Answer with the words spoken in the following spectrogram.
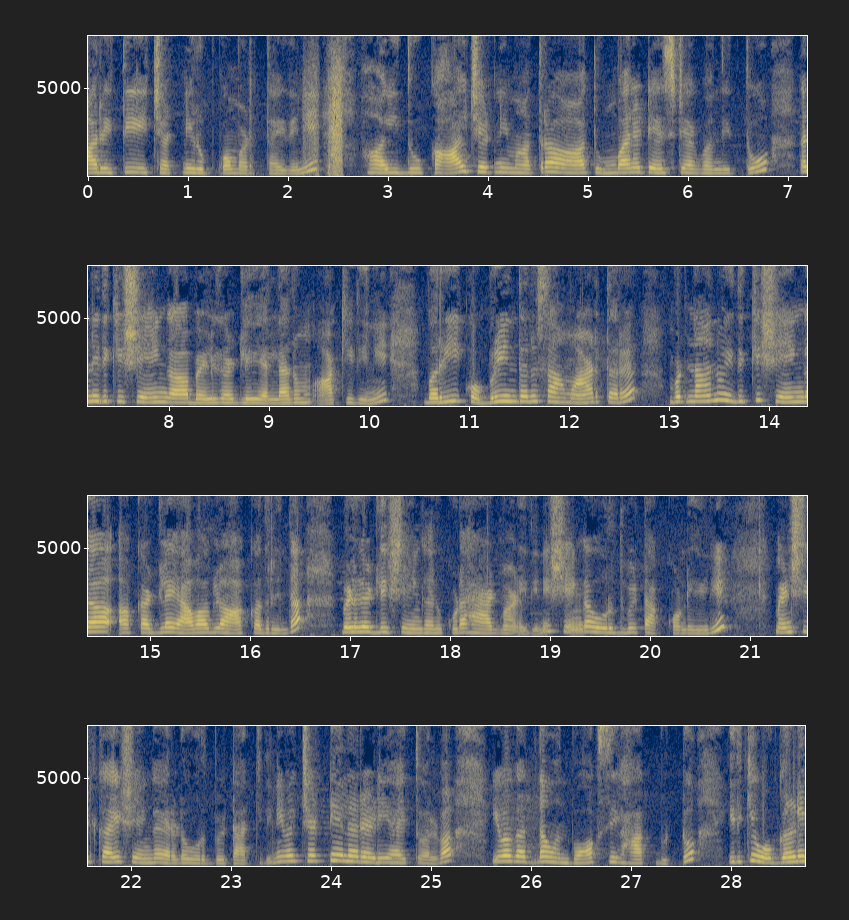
ಆ ರೀತಿ ಚಟ್ನಿ ರುಬ್ಕೊಂಬರ್ತಾ ಇದ್ದೀನಿ. ಇದು ಕಾಯಿ ಚಟ್ನಿ ಮಾತ್ರ ತುಂಬಾ ಟೇಸ್ಟಿಯಾಗಿ ಬಂದಿತ್ತು. ನಾನು ಇದಕ್ಕೆ ಶೇಂಗಾ, ಬೆಳಗಡ್ಲಿ ಎಲ್ಲನೂ ಹಾಕಿದ್ದೀನಿ. ಬರೀ ಕೊಬ್ಬರಿಯಿಂದನೂ ಸಹ ಮಾಡ್ತಾರೆ, ಬಟ್ ನಾನು ಇದಕ್ಕೆ ಶೇಂಗಾ ಕಡಲೆ ಯಾವಾಗಲೂ ಹಾಕೋದ್ರಿಂದ ಬೆಳಗಡ್ಲಿ, ಶೇಂಗಾನು ಕೂಡ ಆ್ಯಡ್ ಮಾಡಿದ್ದೀನಿ. ಶೇಂಗಾ ಹುರಿದ್ಬಿಟ್ಟು ಹಾಕ್ಕೊಂಡಿದ್ದೀನಿ. ಮೆಣಸಿನ್ಕಾಯಿ, ಶೇಂಗಾ ಎರಡು ಹುರಿದ್ಬಿಟ್ಟು ಹಾಕಿದ್ದೀನಿ. ಇವಾಗ ಚಟ್ನಿ ಎಲ್ಲ ರೆಡಿ ಆಯಿತು ಅಲ್ವಾ? ಇವಾಗ ಅದನ್ನ ಒಂದು ಬಾಕ್ಸಿಗೆ ಹಾಕಿಬಿಟ್ಟು ಇದಕ್ಕೆ ಒಗ್ಗರಣೆ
